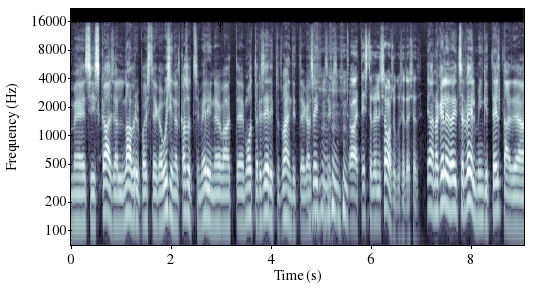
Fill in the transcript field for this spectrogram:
me siis ka seal naabripoistega usinalt kasutasime erinevate motoriseeritud vahenditega sõitmiseks. aa, et teistel olid samasugused asjad? ja no kellel olid seal veel mingid deltad ja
